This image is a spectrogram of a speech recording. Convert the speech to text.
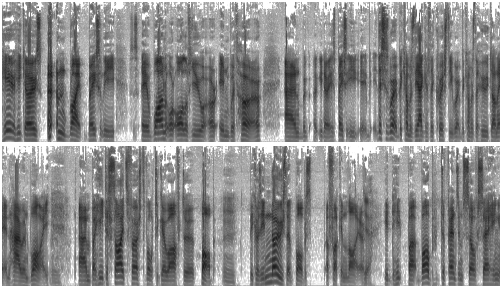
here he goes, right, basically, uh, one or all of you are, are in with her. And uh, you know, it's basically it, this is where it becomes the Agatha Christie, where it becomes the who done it and how and why. Um, but he decides first of all to go after Bob because he knows that Bob's a fucking liar. Yeah. He, he, but Bob defends himself saying,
